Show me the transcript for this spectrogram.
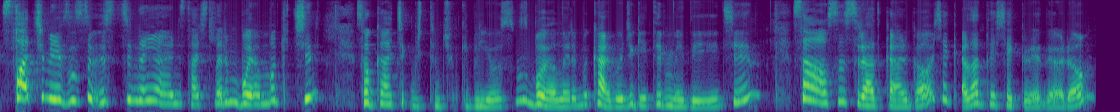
saç mevzusu üstüne yani saçlarımı boyamak için sokağa çıkmıştım çünkü biliyorsunuz boyalarımı kargocu getirmediği için. Sağ olsun Sürat Kargo. Tekrardan teşekkür ediyorum.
